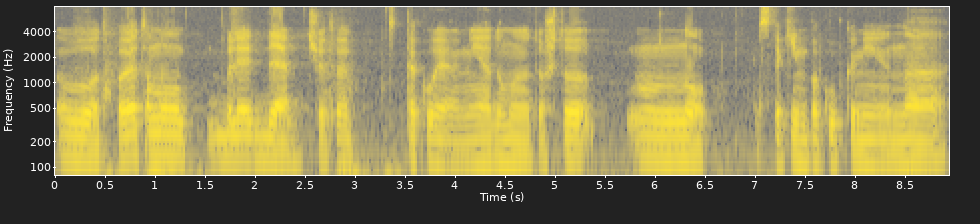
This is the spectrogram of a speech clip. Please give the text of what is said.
Вот, поэтому, блядь, да, что-то такое. Я думаю, то, что, ну, с такими покупками на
